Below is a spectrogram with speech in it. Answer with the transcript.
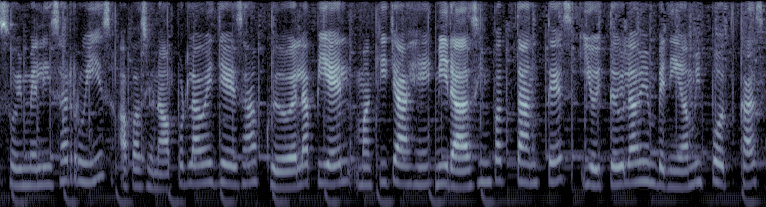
Soy Melissa Ruiz, apasionada por la belleza, cuido de la piel, maquillaje, miradas impactantes y hoy te doy la bienvenida a mi podcast,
